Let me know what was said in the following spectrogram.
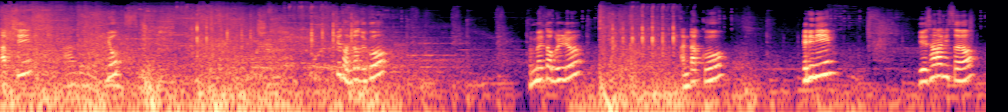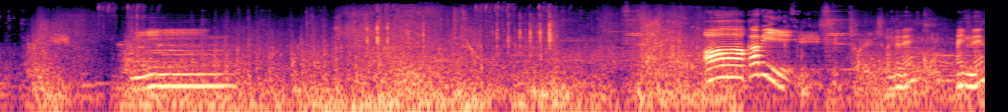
납치, 욕, 큐 던져주고, 전멸 W, 안 닿고, 대리님, 뒤에 사람 있어요. 윙. 아, 까비. 안 되네. 다 있네.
